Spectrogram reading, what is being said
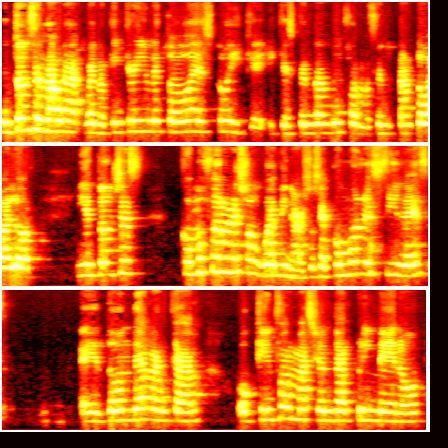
Entonces, Laura, bueno, qué increíble todo esto y que, y que estén dando información de tanto valor. Y entonces, ¿cómo fueron esos webinars? O sea, ¿cómo decides eh, dónde arrancar o qué información dar primero?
